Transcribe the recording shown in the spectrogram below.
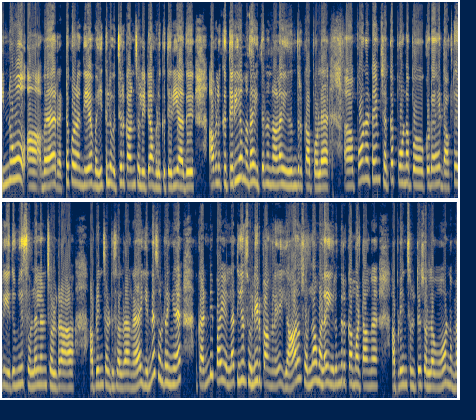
இன்னும் அவ ரெட்டை குழந்தைய வயிற்றுல வச்சிருக்கான்னு சொல்லிட்டு அவளுக்கு தெரியாது. அவளுக்கு தெரியாம தான் இத்தனை நாளா இருந்திருக்கா போல. போன டைம் செக்கப் போனப்போ கூட டாக்டர் எதுவுமே சொல்லலைன்னு சொல்றா அப்படின்னு சொல்லிட்டு சொல்றாங்க. என்ன சொல்றீங்க? கண்டிப்பா எல்லாத்தையும் சொல்லியிருப்பாங்களே. யாரும் சொல்லாமல இருந்திருக்க மாட்டாங்க அப்படின்னு சொல்லிட்டு சொல்லவும் நம்ம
